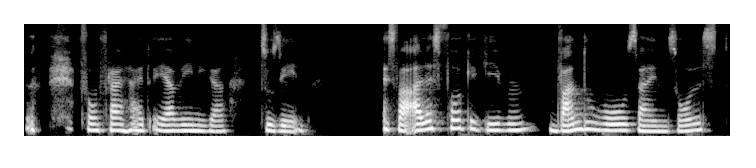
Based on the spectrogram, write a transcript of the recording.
von Freiheit eher weniger zu sehen. Es war alles vorgegeben, wann du wo sein sollst,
